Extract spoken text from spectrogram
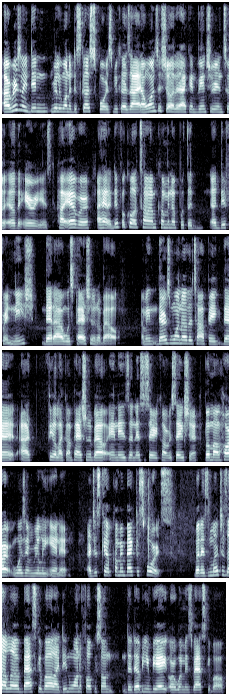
I originally didn't really want to discuss sports because I, I wanted to show that I can venture into other areas. However, I had a difficult time coming up with a, a different niche that I was passionate about. I mean, there's one other topic that I feel like I'm passionate about and is a necessary conversation, but my heart wasn't really in it. I just kept coming back to sports. But as much as I love basketball, I didn't want to focus on the WNBA or women's basketball.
